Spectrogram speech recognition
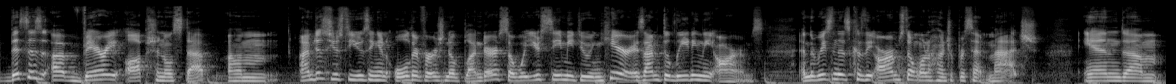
this is a very optional step. Um, I'm just used to using an older version of Blender. So what you see me doing here is I'm deleting the arms. And the reason is because the arms don't 100% match. And um,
